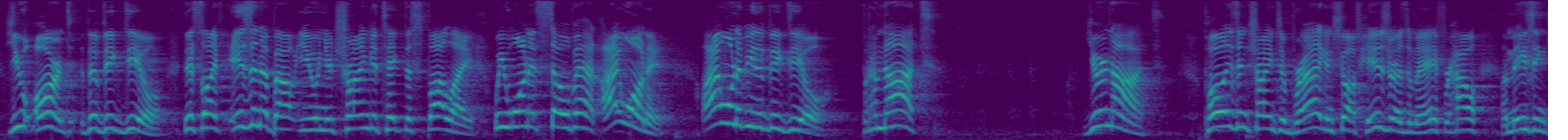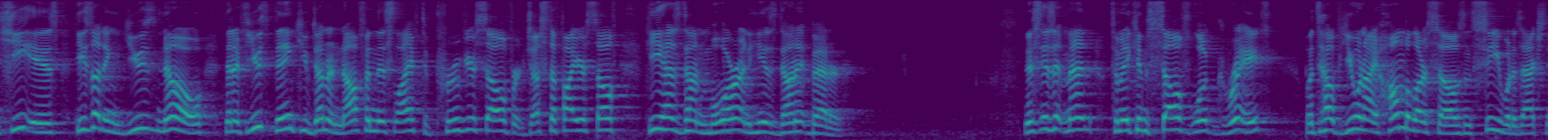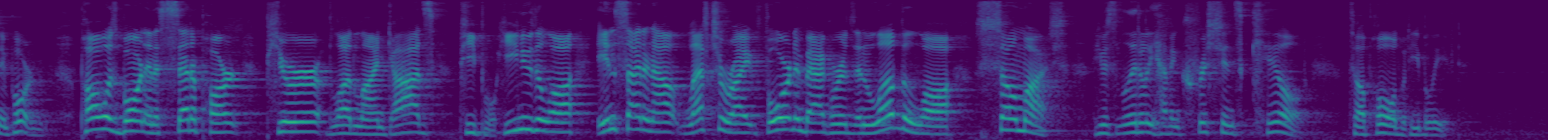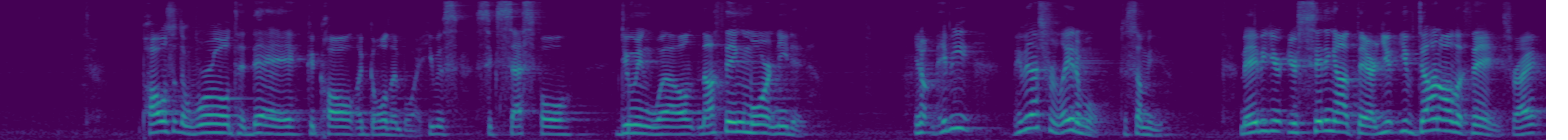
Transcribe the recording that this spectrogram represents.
You aren't the big deal. This life isn't about you and you're trying to take the spotlight. We want it so bad. I want it. I want to be the big deal, but I'm not. You're not. Paul isn't trying to brag and show off his resume for how amazing he is. He's letting you know that if you think you've done enough in this life to prove yourself or justify yourself, he has done more and he has done it better. This isn't meant to make himself look great, but to help you and I humble ourselves and see what is actually important. Paul was born in a set apart, pure bloodline, God's people. He knew the law inside and out, left to right, forward and backwards, and loved the law so much. He was literally having Christians killed to uphold what he believed. Paul was what the world today could call a golden boy. He was successful, doing well, nothing more needed. You know, maybe, maybe that's relatable to some of you. Maybe you're, you're sitting out there, you, you've done all the things, right?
